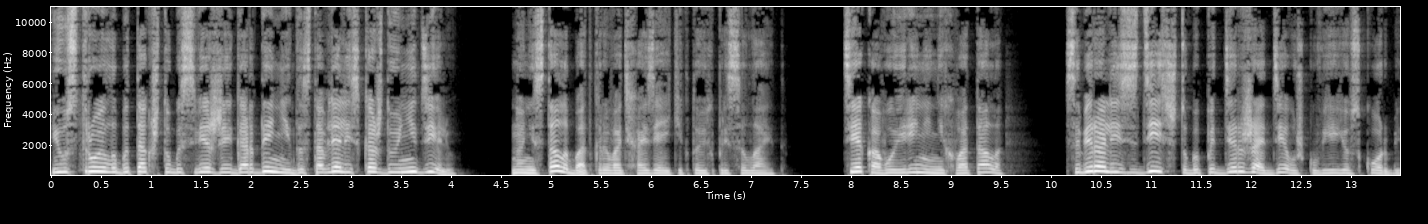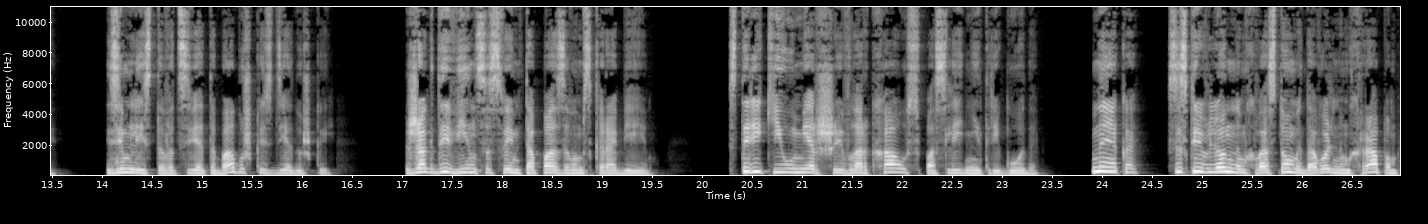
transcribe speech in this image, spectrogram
и устроила бы так, чтобы свежие гардении доставлялись каждую неделю, но не стала бы открывать хозяйке, кто их присылает. Те, кого Ирине не хватало, собирались здесь, чтобы поддержать девушку в ее скорби. Землистого цвета бабушка с дедушкой, Жак Девин со своим топазовым скарабеем, старики, умершие в Ларкхаус в последние три года. Неко с искривленным хвостом и довольным храпом,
